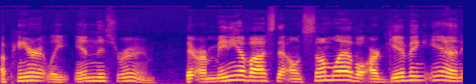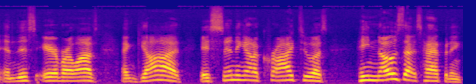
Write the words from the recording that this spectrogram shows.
apparently in this room, there are many of us that on some level are giving in in this area of our lives. And God is sending out a cry to us. He knows that's happening.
